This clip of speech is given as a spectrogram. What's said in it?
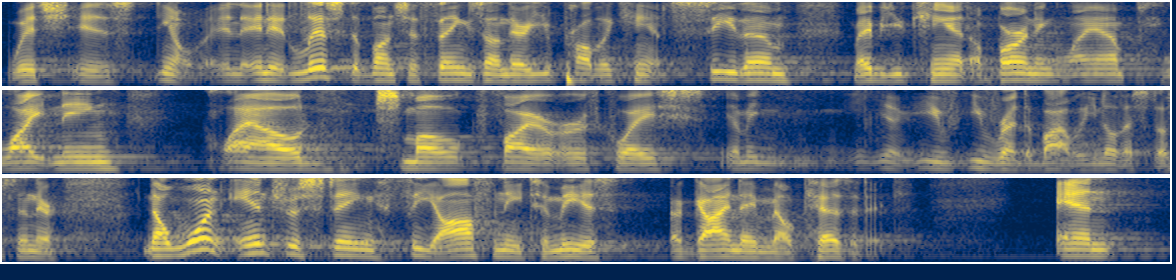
which is, you know, and, and it lists a bunch of things on there. You probably can't see them. Maybe you can't. A burning lamp, lightning, cloud, smoke, fire, earthquakes. I mean, you know, you've, you've read the Bible, you know that stuff's in there. Now, one interesting theophany to me is a guy named Melchizedek. And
